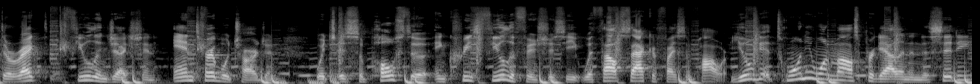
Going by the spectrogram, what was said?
direct fuel injection and turbocharging which is supposed to increase fuel efficiency without sacrificing power. You'll get 21 miles per gallon in the city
